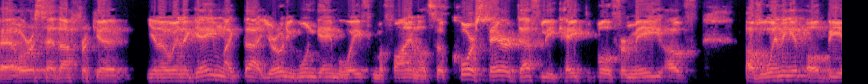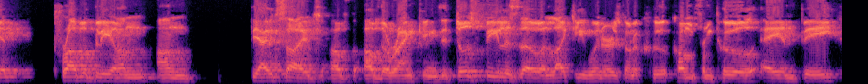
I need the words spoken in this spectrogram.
Uh, or a South Africa, you know, in a game like that, you're only one game away from a final. So, of course, they're definitely capable for me of of winning it, albeit probably on on the outside of of the rankings. It does feel as though a likely winner is going to come from Pool A and B,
